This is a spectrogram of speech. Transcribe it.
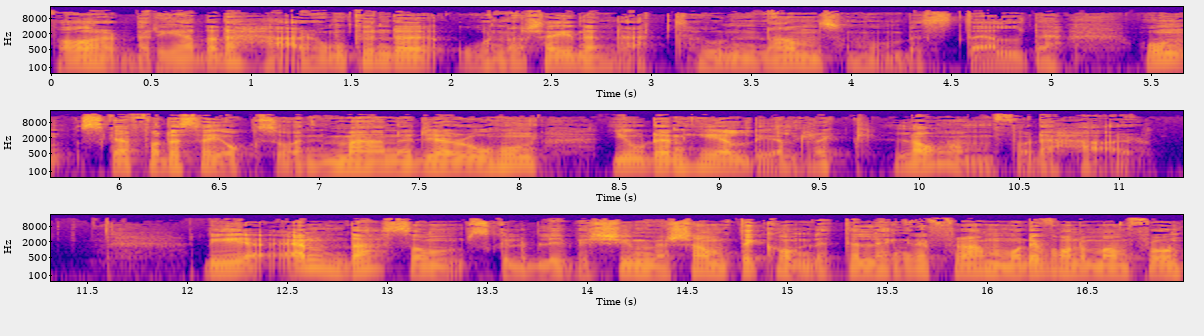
förbereda det här. Hon kunde ordna sig den där tunnan som hon beställde. Hon skaffade sig också en manager och hon gjorde en hel del reklam för det här. Det enda som skulle bli bekymmersamt det kom lite längre fram och det var när man från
